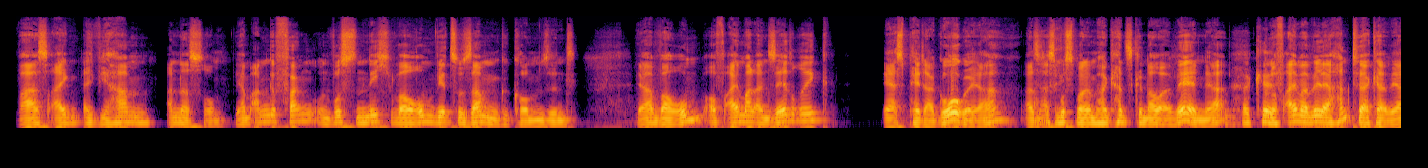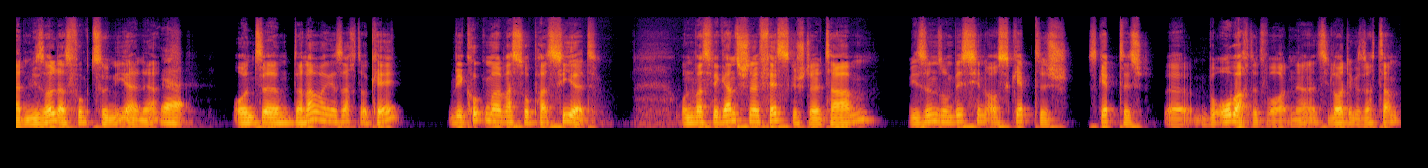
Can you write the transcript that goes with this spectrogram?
war es eigentlich, wir haben andersrum. Wir haben angefangen und wussten nicht, warum wir zusammengekommen sind. Ja, warum auf einmal ein Cedric, er ist Pädagoge, ja. Also das muss man immer ganz genau erwähnen, ja. Okay. Und auf einmal will er Handwerker werden. Wie soll das funktionieren, ja? Ja. Und ähm, dann haben wir gesagt, okay, wir gucken mal, was so passiert. Und was wir ganz schnell festgestellt haben, wir sind so ein bisschen auch skeptisch, skeptisch äh, beobachtet worden, ja. Als die Leute gesagt haben,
